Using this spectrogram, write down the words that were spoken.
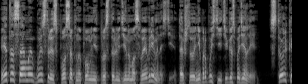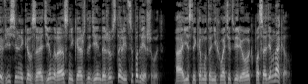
Это самый быстрый способ напомнить простолюдинам о своевременности, так что не пропустите, господин Ли. Столько висельников за один раз не каждый день даже в столице подвешивают. А если кому-то не хватит веревок, посадим на кол.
